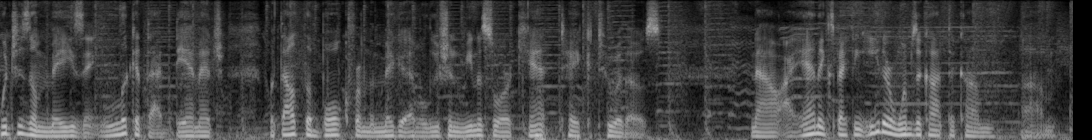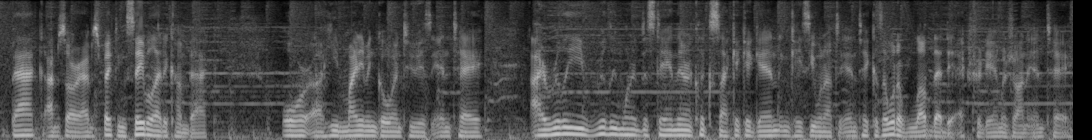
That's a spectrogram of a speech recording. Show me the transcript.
which is amazing. Look at that damage. Without the bulk from the Mega Evolution, Venusaur can't take two of those. Now, I am expecting either Whimsicott to come um, back, I'm sorry, I'm expecting Sableye to come back, or uh, he might even go into his Entei. I really, really wanted to stay in there and click Psychic again in case he went out to Entei, because I would have loved that extra damage on Entei.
